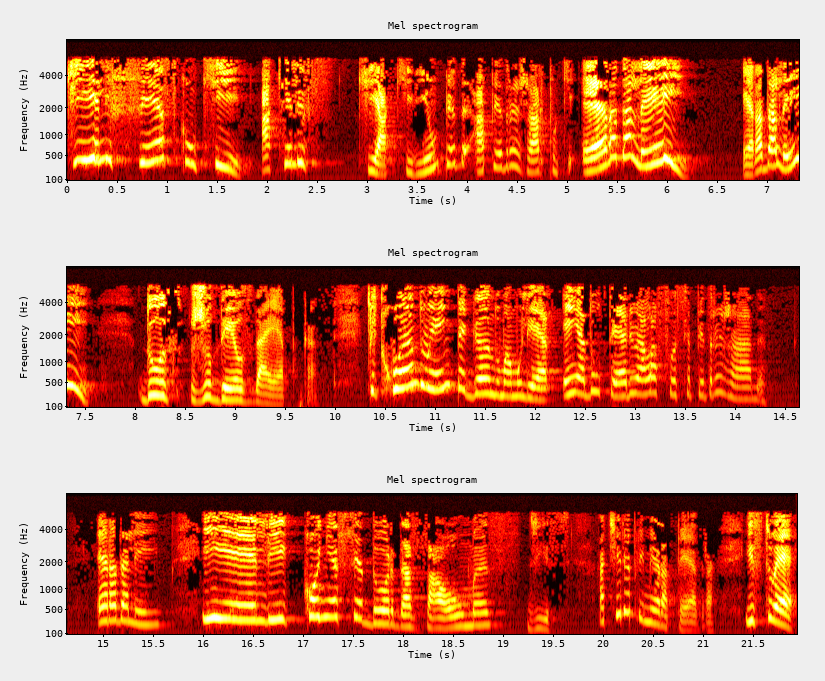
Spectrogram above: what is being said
que ele fez com que aqueles que a queriam apedrejar, porque era da lei, era da lei dos judeus da época que quando em pegando uma mulher em adultério, ela fosse apedrejada. Era da lei. E ele, conhecedor das almas, disse: atire a primeira pedra. Isto é,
